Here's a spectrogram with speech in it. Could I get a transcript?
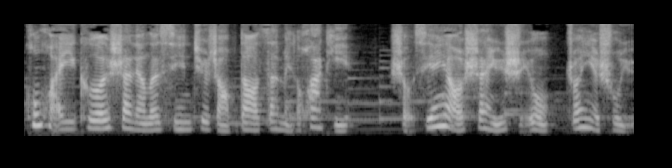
空怀一颗善良的心，却找不到赞美的话题。首先要善于使用专业术语。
